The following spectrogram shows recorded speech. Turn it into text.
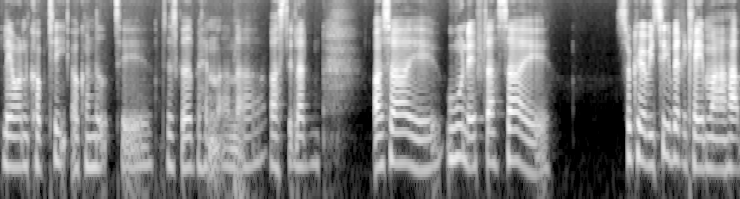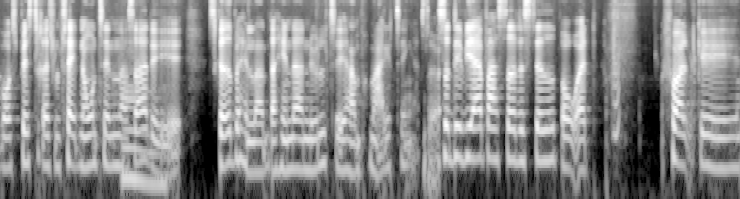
laver en kop te og går ned til, til skadebehandleren og, og stiller den. Og så øh, ugen efter, så, øh, så kører vi tv-reklamer og har vores bedste resultat nogensinde, mm. og så er det øh, skadebehandleren, der henter en øl til ham på marketing. Altså. Ja. Så det, vi er bare stadig det sted, hvor at folk øh,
